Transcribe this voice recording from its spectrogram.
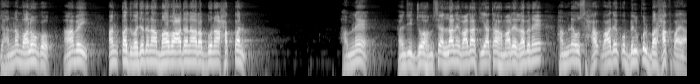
جہنم والوں کو ہاں بھائی قد وجدنا ما وعدنا ربنا حقن ہم نے ہاں جی جو ہم سے اللہ نے وعدہ کیا تھا، ہمارے رب نے، ہم نے اس حق، وعدے کو بالکل برحق پایا۔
